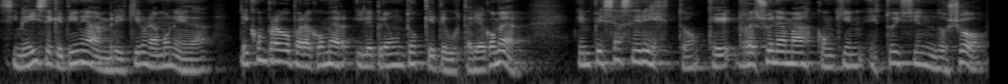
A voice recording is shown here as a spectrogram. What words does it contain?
Si me dice que tiene hambre y quiere una moneda, le compro algo para comer y le pregunto qué te gustaría comer. Empecé a hacer esto que resuena más con quien estoy siendo yo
